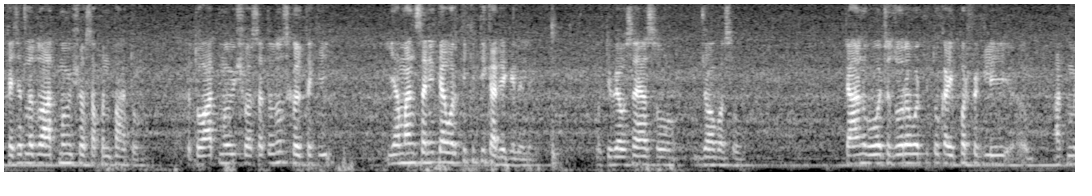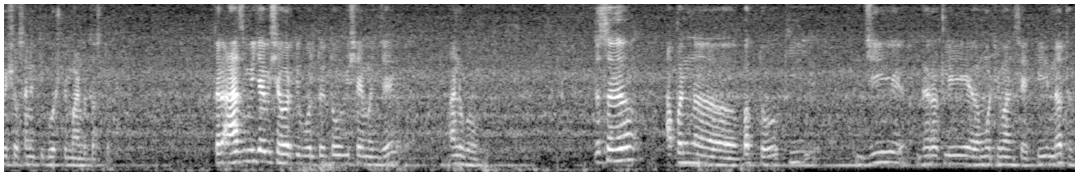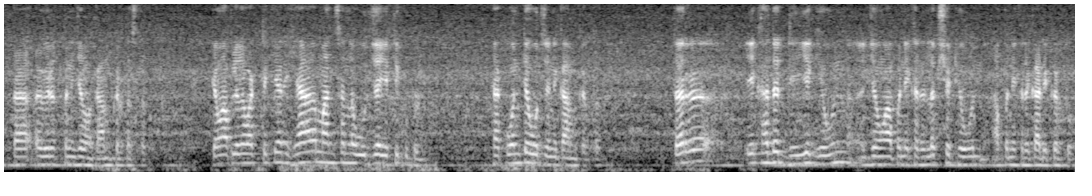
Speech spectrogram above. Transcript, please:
त्याच्यातला जो आत्मविश्वास आपण पाहतो तर तो आत्मविश्वासातूनच कळतं की या माणसाने त्यावरती किती कार्य केलेले आहे. मग ते व्यवसाय असो जॉब असो त्या अनुभवाच्या जोरावरती तो काही परफेक्टली आत्मविश्वासाने ती गोष्टी मांडत असतो. तर आज मी ज्या विषयावरती बोलतोय तो विषय म्हणजे अनुभव. जसं आपण बघतो की जी घरातली मोठी माणसं आहेत ती न थकता अविरतपणे जेव्हा काम करत असतात तेव्हा आपल्याला वाटतं की यार ह्या माणसांना ऊर्जा येते कुठून? ह्या कोणत्या ऊर्जेने काम करतात? तर एखादं ध्येय घेऊन जेव्हा आपण एखादं लक्ष ठेवून आपण एखादं कार्य करतो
